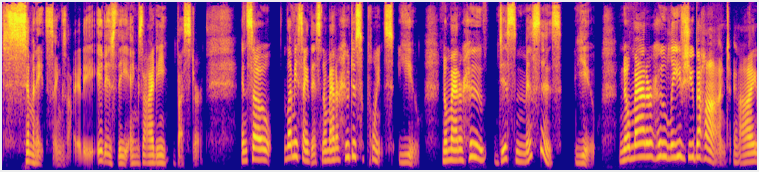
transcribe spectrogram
disseminates anxiety. It is the anxiety buster. And so let me say this no matter who disappoints you, no matter who dismisses you, no matter who leaves you behind. And I,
